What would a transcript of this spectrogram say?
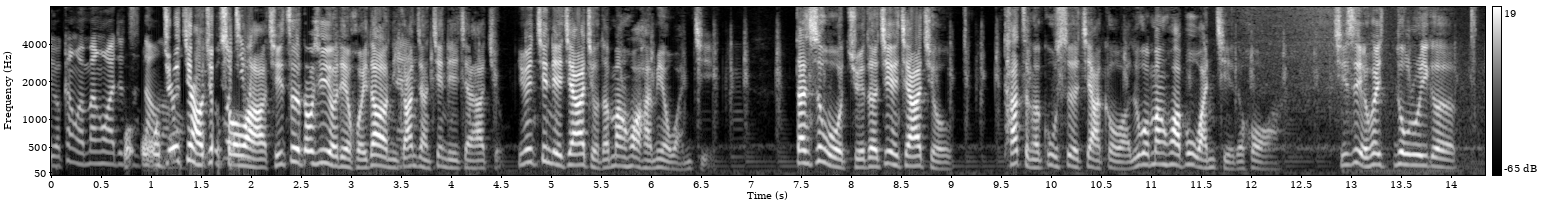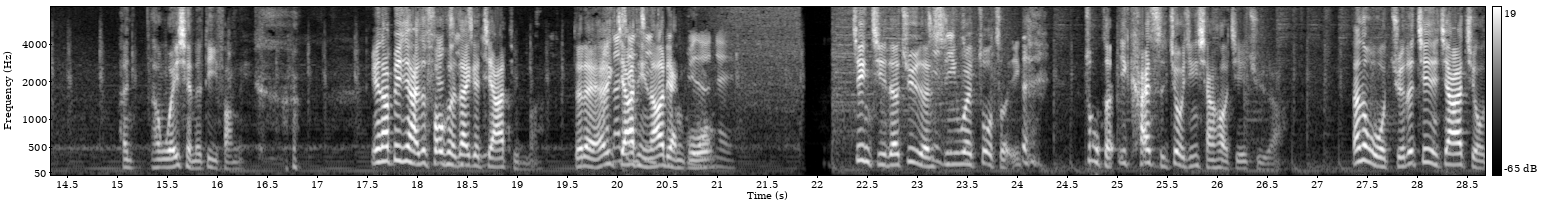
有看完漫画就知道。我，我觉得见好就收啊。其实这个东西有点回到你刚刚讲《间谍家家酒》，因为《间谍家家酒》的漫画还没有完结。但是我觉得《间谍家家酒》它整个故事的架构啊，如果漫画不完结的话，其实也会落入一个。很很危险的地方哎，因为他毕竟还是 focus 在一个家庭嘛，对不对？还是家庭，然后两国。晋级的巨人是因为作者一作者一开始就已经想好结局了，但是我觉得《间谍家家酒》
